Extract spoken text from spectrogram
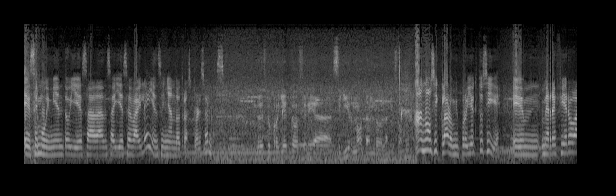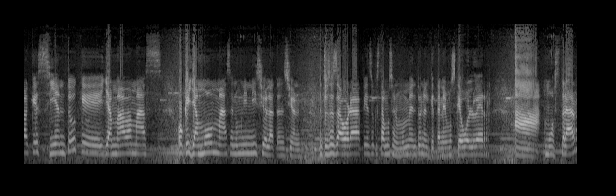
ese movimiento y esa danza y ese baile y enseñando a otras personas. Entonces tu proyecto sería seguir, ¿no? Dando la kizomba. Ah, no, sí, claro, mi proyecto sigue. Eh, me refiero a que siento que llamaba más o que llamó más en un inicio la atención. Entonces ahora pienso que estamos en un momento en el que tenemos que volver a mostrar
